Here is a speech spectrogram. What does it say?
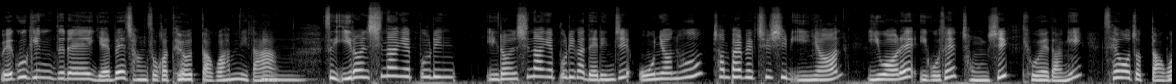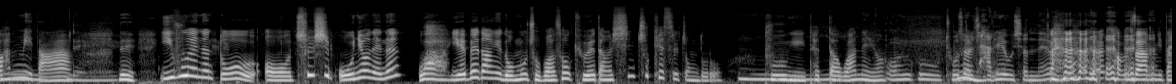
외국인들의 예배 장소가 되었다고 합니다. 음. 그래서 이런 신앙의 뿌린 이런 신앙의 뿌리가 내린 지 5년 후 1872년 2월에 이곳에 정식 교회당이 세워졌다고 합니다. 네. 네. 이후에는 또 어, 75년에는 와 예배당이 너무 좁아서 교회당을 신축했을 정도로 음. 부흥이 됐다고 하네요. 어이구 조사를 음. 잘 해오셨네요. 감사합니다.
